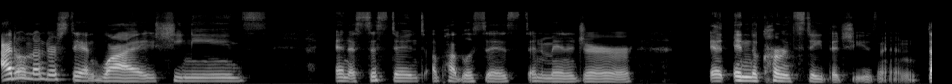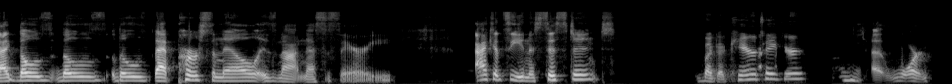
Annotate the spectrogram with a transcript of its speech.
I don't understand why she needs an assistant, a publicist, and a manager in the current state that she's in. Like those, those, those, that personnel is not necessary. I could see an assistant, like a caretaker, or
